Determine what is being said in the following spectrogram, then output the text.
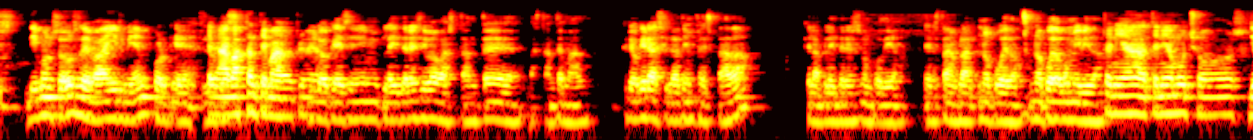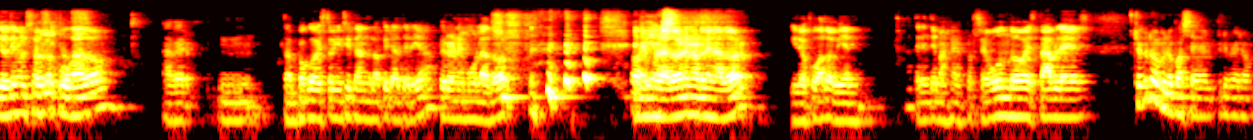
Souls, Demon Souls le va a ir bien porque lo Era que es- bastante mal el primero. Lo que es en Play 3 iba bastante, bastante mal. Creo que era Ciudad Infestada, que la Play 3 no podía. Estaba en plan, no puedo, no puedo con mi vida. Tenía, tenía muchos... Yo Demon Souls lo he jugado, a ver, mm, tampoco estoy incitando la piratería, pero en emulador, en emulador en ordenador, y lo he jugado bien. A 30 imágenes por segundo, estables, Yo creo que me lo pasé el primero.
